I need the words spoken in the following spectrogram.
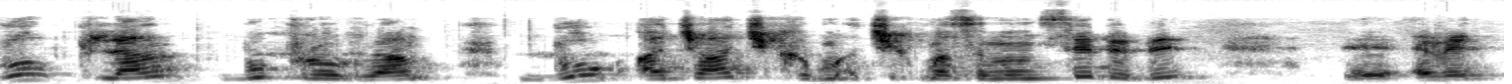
Bu plan, bu program, bu açığa çıkma, çıkmasının sebebi e, evet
